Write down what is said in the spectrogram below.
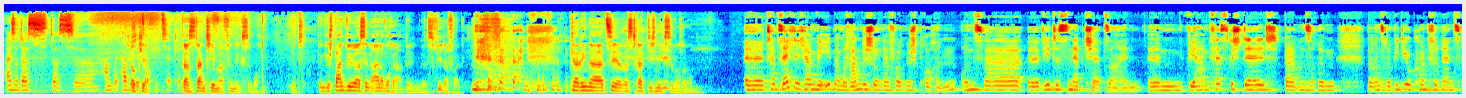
also das, das äh, habe hab ich okay. jetzt auf dem Zettel. Das ist dein Thema für nächste Woche. Gut. Bin gespannt, wie du das in einer Woche abbilden willst. Viel Erfolg. Karina, erzähl, was treibt dich nächste Woche um? Äh, tatsächlich haben wir eben am Rande schon davon gesprochen. Und zwar äh, wird es Snapchat sein. Ähm, wir haben festgestellt bei unserem, bei unserer Videokonferenz,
